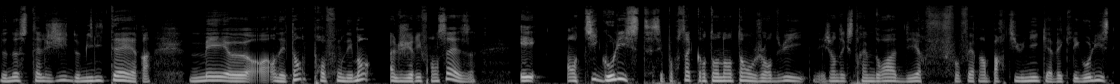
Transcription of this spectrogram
nostalgie de militaire, mais euh, en étant profondément Algérie française. Et anti-gaulliste. C'est pour ça que quand on entend aujourd'hui les gens d'extrême droite dire faut faire un parti unique avec les gaullistes,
